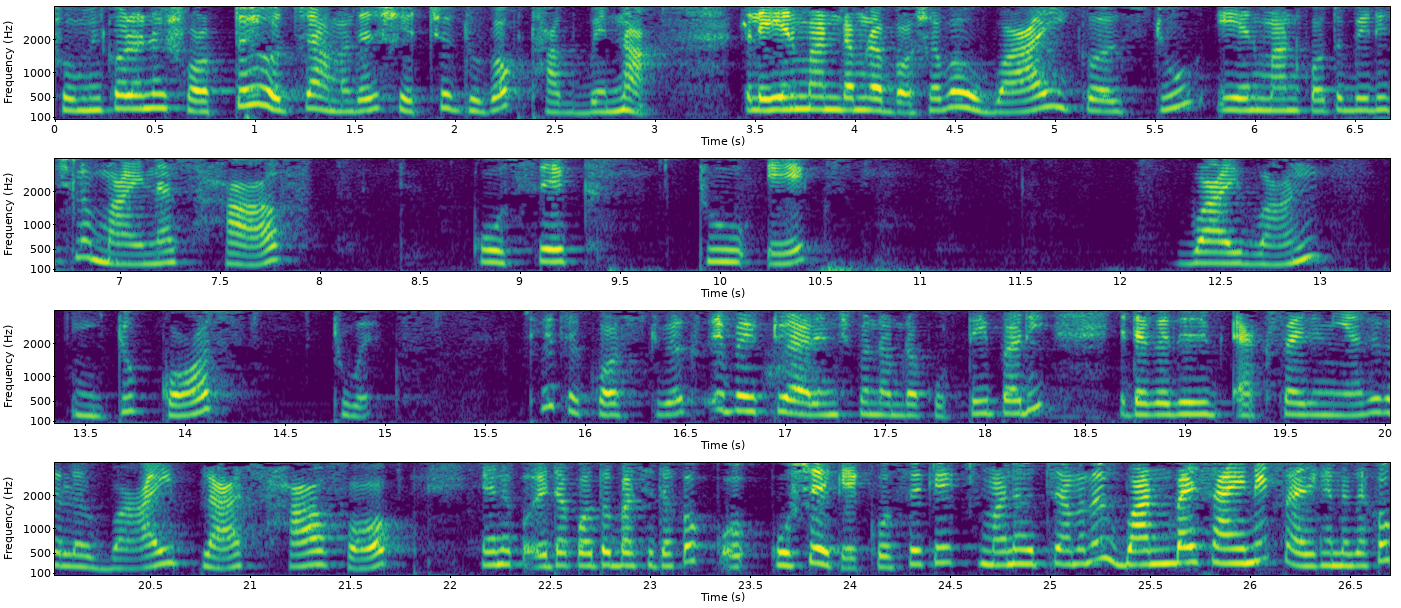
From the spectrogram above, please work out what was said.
সমীকরণের শর্তই হচ্ছে আমাদের স্বেচ্ছ ধ্রুবক থাকবে না। তাহলে এর মানটা আমরা বসাবো ওয়াই ইকুয়ালস টু এর মান কত বেরিয়েছিল? Minus half cosec 2x y1 into cos 2x ঠিক আছে, cos 2x এবার একটু অ্যারেঞ্জমেন্ট আমরা করতেই পারি। এটাকে যদি এক সাইডে নিয়ে আসে, তাহলে y প্লাস হাফ অফ এখানে এটা কত পাচ্ছে? দেখো কোশেক এ। কোশেক এক্স মানে হচ্ছে আমাদের ওয়ান বাই সাইন এক্স আর এখানে দেখো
